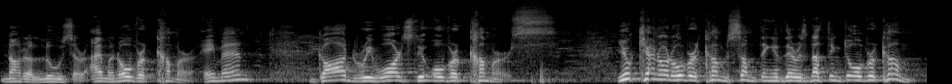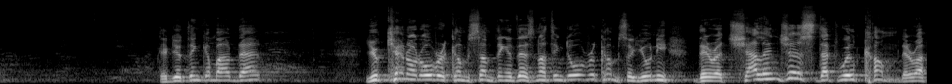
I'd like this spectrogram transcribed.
not a loser I'm an overcomer. Amen? God rewards the overcomers. You cannot overcome something if there is nothing to overcome. Did you think about that? You cannot overcome something if there's nothing to overcome. So you need there are challenges that will come. There are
